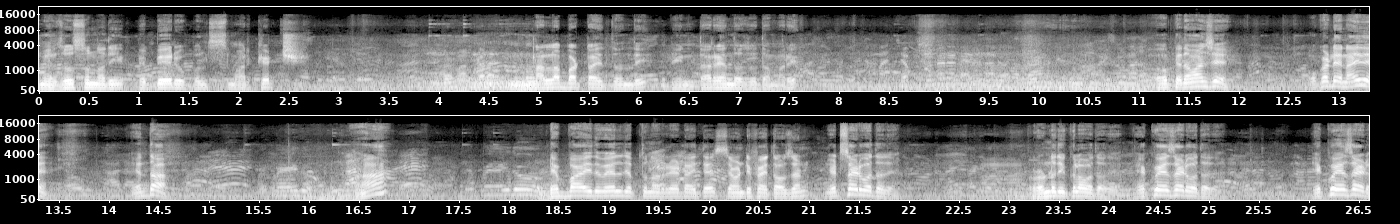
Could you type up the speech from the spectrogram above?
మీరు చూస్తున్నది పెబ్బేరు బుల్స్ మార్కెట్ నల్లబట్ట ఇది ఉంది. దీని ధర ఏందో చూద్దాం మరి. ఓ పెద్ద మనిషి. ఒకటేనా ఇది? ఎంత? ఆ? డెబ్బై ఐదు వేలు చెప్తున్నారు రేట్ అయితే సెవెంటీ ఫైవ్ థౌజండ్ ఎట్ సైడ్ పోతుంది? రెండు దిక్కులో పోతుంది. ఎక్కువ ఏ సైడ్ పోతుంది? ఎక్కువ ఏ సైడ్?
